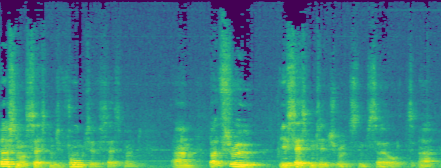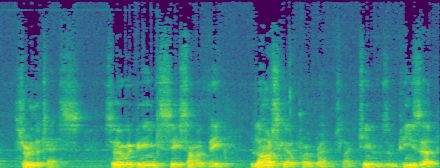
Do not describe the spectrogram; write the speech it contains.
personal assessment, informative assessment, um, but through the assessment instruments themselves, uh, through the tests. So we're beginning to see some of the large-scale programs like TIMSS and PISA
